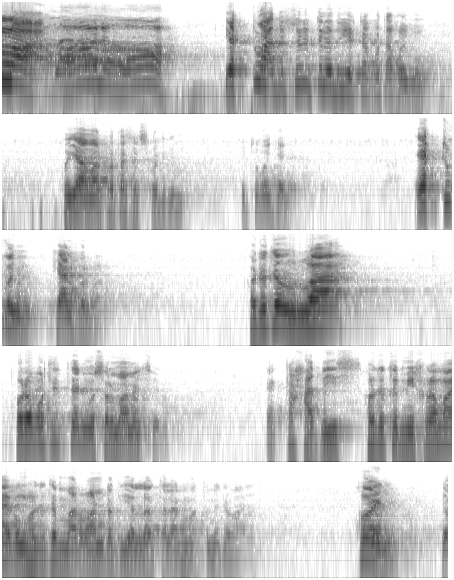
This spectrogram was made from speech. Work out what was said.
আল্লাহ একটু হাদিস শরীফ টেনে দুই একটা কথা কইব। কইয়া আমার কথা শেষ করে দিব একটু কইতেন? একটু কইব, খেয়াল করবা। হঠাৎ উরুয়া পরবর্তীতে মুসলমান হয়েছিল একটা হাদিস হজরতে মিখরামা এবং হজরতে মারওয়ান রদি আল্লাহ তালাহমাতনে দেওয়া হইন যে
